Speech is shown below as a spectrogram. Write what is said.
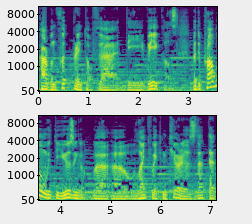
carbon footprint of uh, the vehicles. But the problem with the using of uh, uh, lightweight materials is that, that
